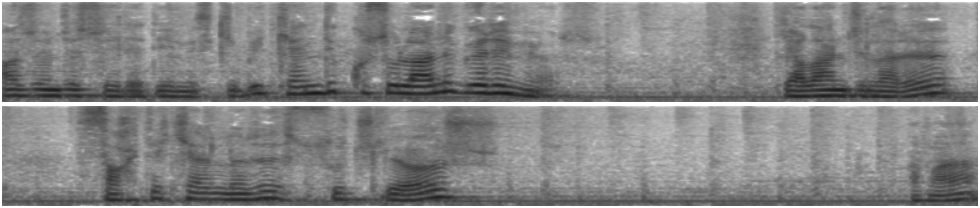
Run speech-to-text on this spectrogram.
az önce söylediğimiz gibi kendi kusurlarını göremiyor. Yalancıları, sahtekarları suçluyor ama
